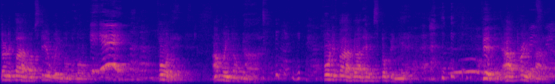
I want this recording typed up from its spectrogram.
35, I'm still waiting on the Lord. Hey, hey. 40, I'm waiting on God. 45, God hadn't spoken yet. 50, I'll pray about it.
